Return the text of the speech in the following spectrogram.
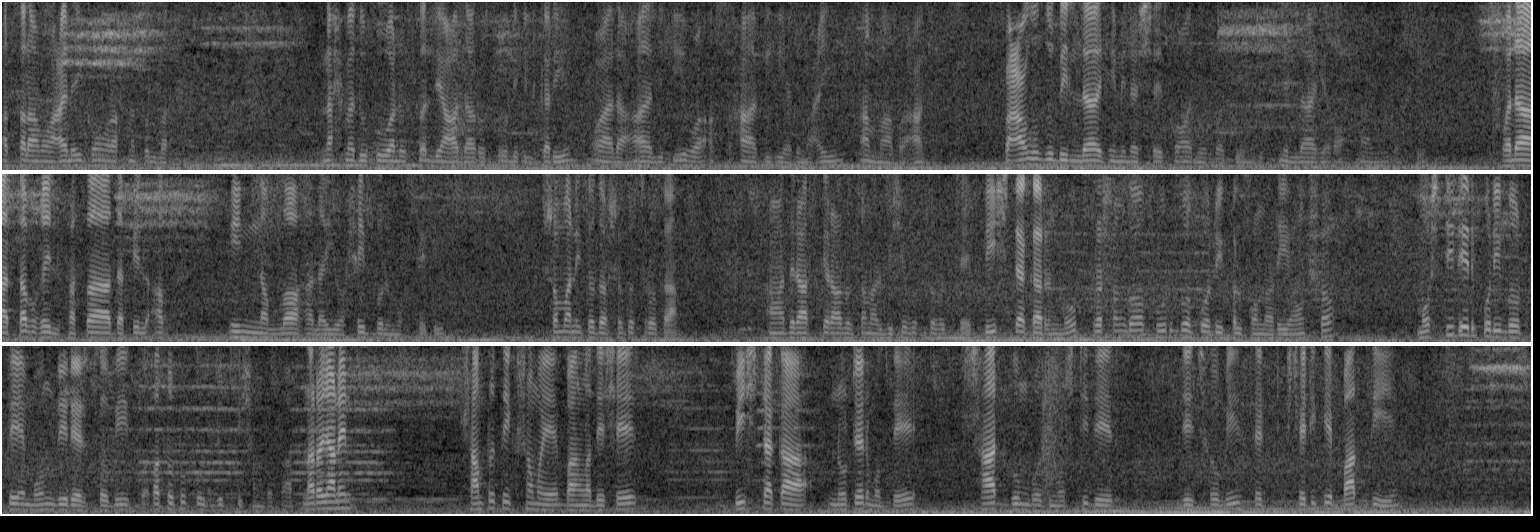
আসসালামু আলাইকুম রহমতুল্লাহ নাহমাদুহু আনুসাল্লি আলা রসুলিহিল করিম ওয়ালা আলিহি ওয়া আসহাবিহি আজমাইন আম্মা বাদ فأعوذ بالله من الشيطان الرجيم بسم الله الرحمن الرحيم ولا تبغي الفساد في الأرض إن الله لا يحب المفسدين সম্মানিত দর্শক ও শ্রোতা আমাদের আজকের আলোচনার বিষয়বস্তু হচ্ছে বিশ টাকার নোট প্রসঙ্গ পূর্ব পরিকল্পনারই অংশ মসজিদের পরিবর্তে মন্দিরের ছবি কতটুকু যুক্তিসঙ্গত? আপনারা জানেন, সাম্প্রতিক সময়ে বাংলাদেশে বিশ টাকা নোটের মধ্যে ষাট গম্বুজ মসজিদের যে ছবি সেটিকে বাদ দিয়ে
